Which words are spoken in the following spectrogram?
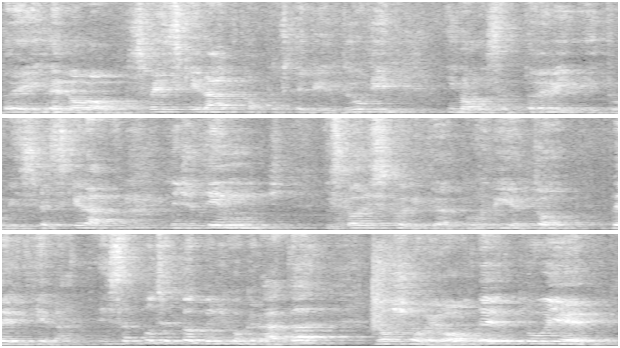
preimenovao u svetski rat, pa pošto je bio drugi, imamo sad prvi i drugi svetski rat. Međutim, istorijskoj literaturi je to veliki rat. E sad, posle tog velikog rata, došao je ovde, tu je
